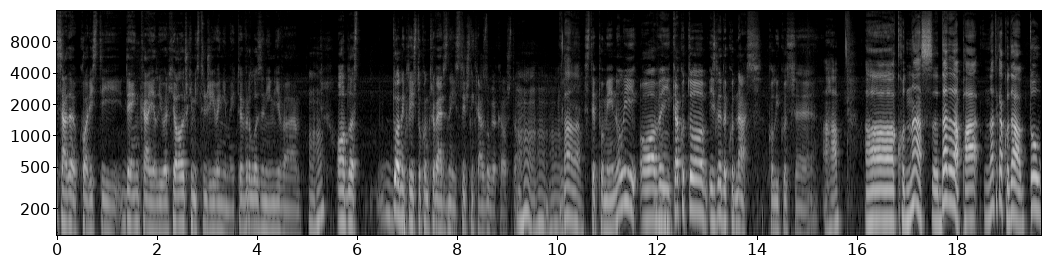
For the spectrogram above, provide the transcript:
sada koristi DNK ili u arheološkim istraživanjima i to je vrlo zanimljiva uh mhm. -huh. oblast donekle isto kontroverzna iz sličnih razloga kao što uh -huh, uh -huh. Da, da. ste pomenuli. Ovaj, uh -huh. Kako to izgleda kod nas? Koliko se... Aha. A, kod nas, da, da, da, pa, znate kako, da, to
